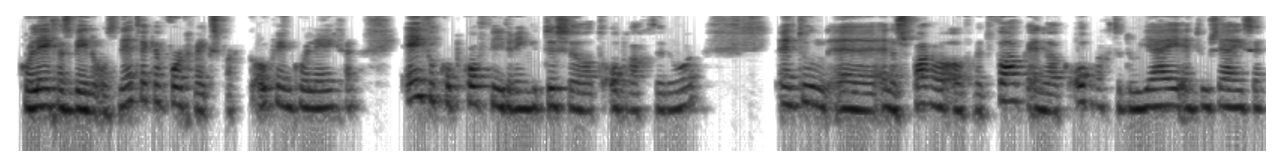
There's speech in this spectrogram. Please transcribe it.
collega's binnen ons netwerk. En vorige week sprak ik ook weer een collega. Even een kop koffie drinken tussen wat opdrachten door. En toen, eh, en dan sparren we over het vak en welke opdrachten doe jij. En toen zei ze,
